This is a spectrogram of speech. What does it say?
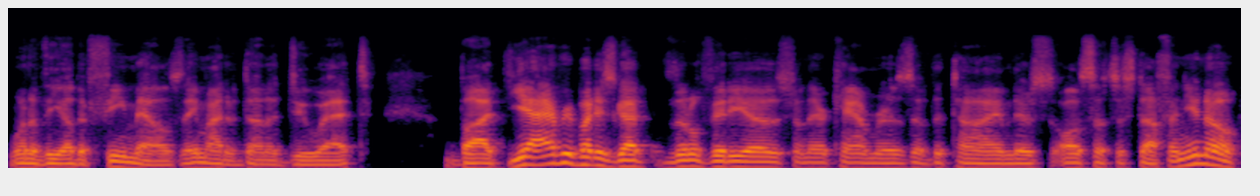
one of the other females. They might have done a duet but yeah everybody's got little videos from their cameras of the time. There's all sorts of stuff. And you know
